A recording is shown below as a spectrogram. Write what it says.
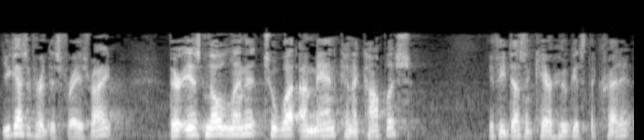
You guys have heard this phrase, right? There is no limit to what a man can accomplish if he doesn't care who gets the credit.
